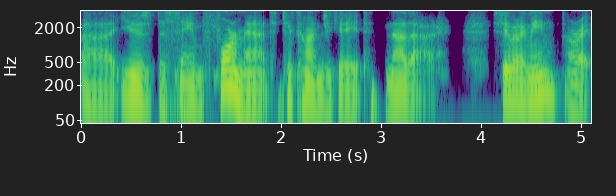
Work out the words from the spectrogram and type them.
uh, use the same format to conjugate nadar. See what I mean? All right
